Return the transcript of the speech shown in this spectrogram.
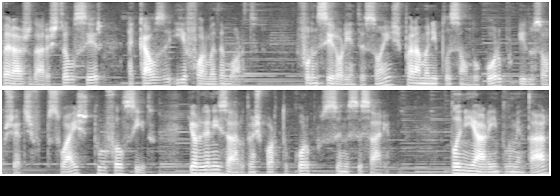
para ajudar a estabelecer a causa e a forma da morte, fornecer orientações para a manipulação do corpo e dos objetos pessoais do falecido e organizar o transporte do corpo se necessário, planear e implementar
